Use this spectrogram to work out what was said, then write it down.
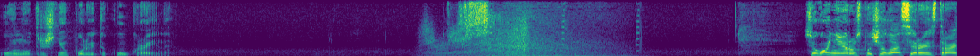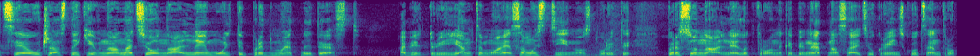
у внутрішню політику України. Сьогодні розпочалася реєстрація учасників на національний мультипредметний тест. Абітурієнт має самостійно створити персональний електронний кабінет на сайті Українського центру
